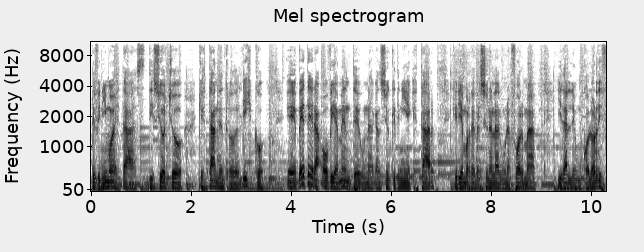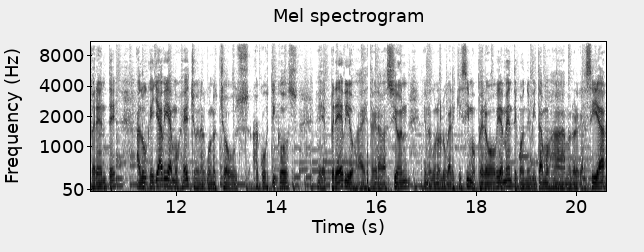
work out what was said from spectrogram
definimos estas 18 que están dentro del disco. Eh, Vete era obviamente una canción que tenía que estar, queríamos reversionarla de alguna forma y darle un color diferente, algo que ya habíamos hecho en algunos shows acústicos eh, previos a esta grabación en algunos lugares que hicimos, pero obviamente cuando invitamos a Manuel García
